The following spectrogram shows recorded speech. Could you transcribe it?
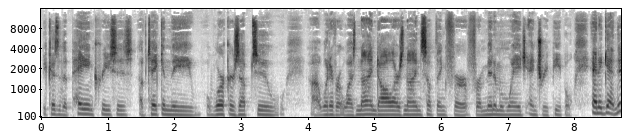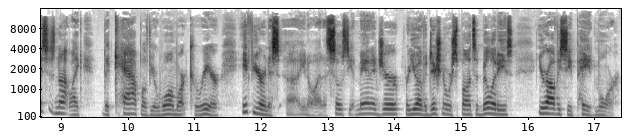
because of the pay increases of taking the workers up to uh, whatever it was, $9, 9 something for, for minimum wage entry people. And again, this is not like the cap of your Walmart career. If you're an, uh, you know, an associate manager or you have additional responsibilities, you're obviously paid more.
